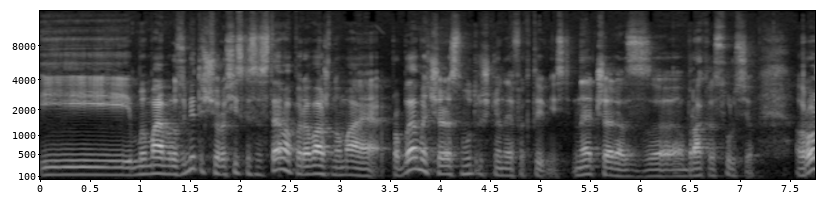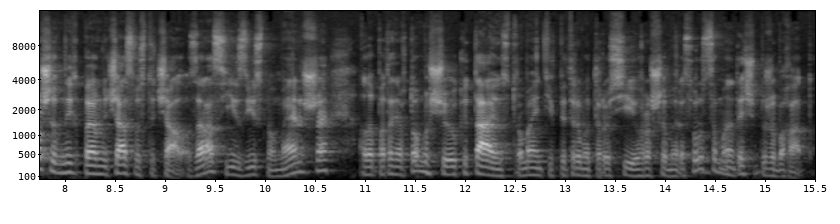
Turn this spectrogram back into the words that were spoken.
І ми маємо розуміти, що російська система переважно має проблеми через внутрішню неефективність, не через е, брак ресурсів. Грошей в них певний час вистачало. Зараз їх, звісно, менше, але питання в тому, що і у Китаю інструментів підтримати Росію грошима і ресурсами не те, щоб дуже багато.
